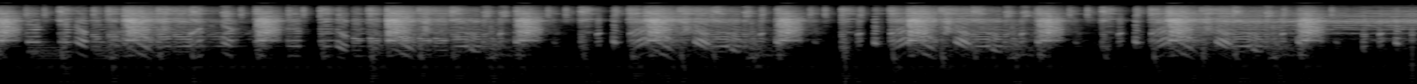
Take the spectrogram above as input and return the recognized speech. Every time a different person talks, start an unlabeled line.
Yeah.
